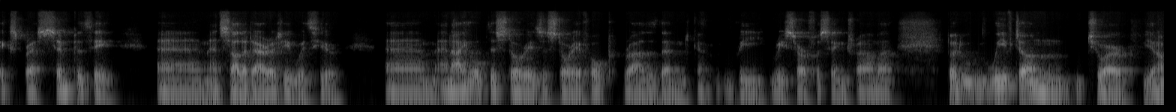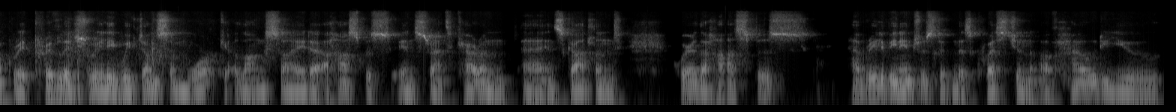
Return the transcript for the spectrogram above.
express sympathy um, and solidarity with you. Um, and I hope this story is a story of hope rather than re- resurfacing trauma. But we've done, to our you know great privilege, really, we've done some work alongside a, hospice in Strathcarron uh, in Scotland, where the hospice have really been interested in this question of how do you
